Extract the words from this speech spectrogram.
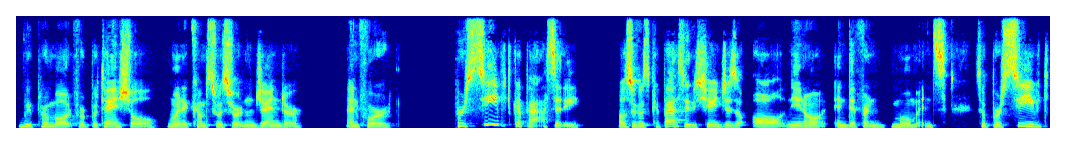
we promote for potential when it comes to a certain gender and for perceived capacity? Also, because capacity changes all, you know, in different moments. So perceived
